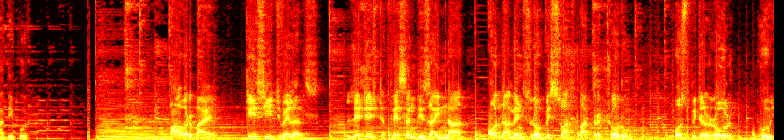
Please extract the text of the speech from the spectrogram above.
Adipur. Power by KC jewellers latest fashion ડિઝાઇનના ઓર્નામેન્ટ્સનો વિશ્વાસપાત્ર શોરૂમ. હોસ્પિટલ રોડ ભુજ.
